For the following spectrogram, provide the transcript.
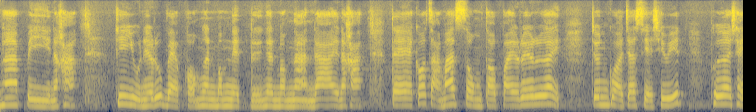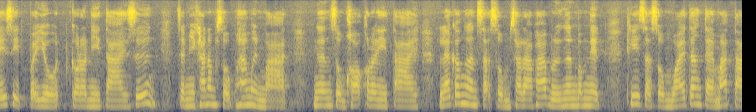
55 ปีนะคะ ที่อยู่ในรูปแบบของเงินบำเหน็จหรือเงินบำนาญได้นะคะ แต่ก็สามารถส่งต่อไปเรื่อยๆ จนกว่าจะเสียชีวิต เพื่อใช้สิทธิประโยชน์ กรณีตาย ซึ่งจะมีค่านำศพ 50,000 บาท เงินสงเคราะห์กรณีตาย และก็เงินสะสมชราภาพหรือเงินบำเหน็จที่สะสมไว้ตั้งแต่มาตรา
